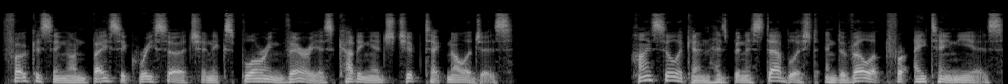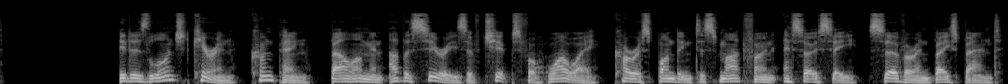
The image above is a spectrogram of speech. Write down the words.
focusing on basic research and exploring various cutting-edge chip technologies. HiSilicon has been established and developed for 18 years. It has launched Kirin, Kunpeng, Balong and other series of chips for Huawei, corresponding to smartphone SoC, server and baseband.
